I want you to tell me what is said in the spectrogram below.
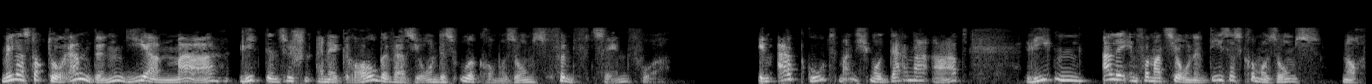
Millers Doktorandin Jian Ma liegt inzwischen eine grobe Version des Urchromosoms 15 vor. Im Erbgut manch moderner Art liegen alle Informationen dieses Chromosoms noch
